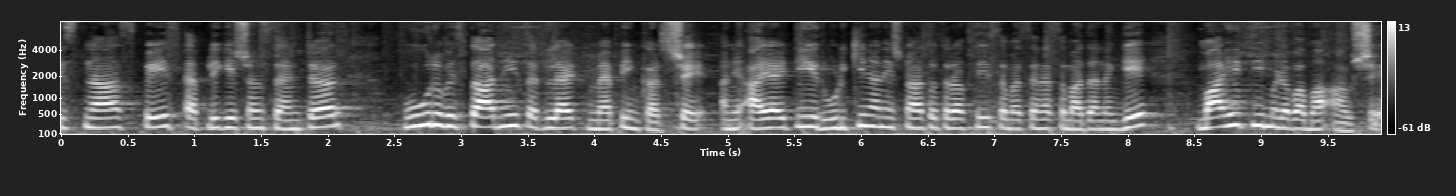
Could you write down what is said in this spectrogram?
ઇસ્ટના સ્પેસ એપ્લિકેશન સેન્ટર પૂર વિસ્તારની સેટેલાઇટ મેપિંગ કરશે અને આઈઆઈટી રૂડકીના નિષ્ણાતો તરફથી સમસ્યાના સમાધાન અંગે માહિતી મેળવવામાં આવશે.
